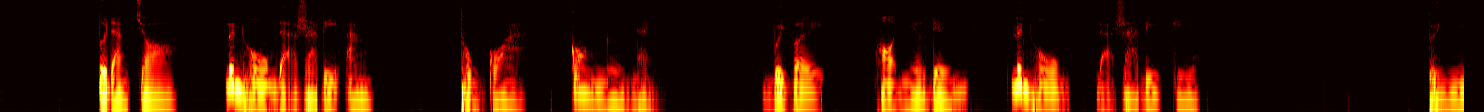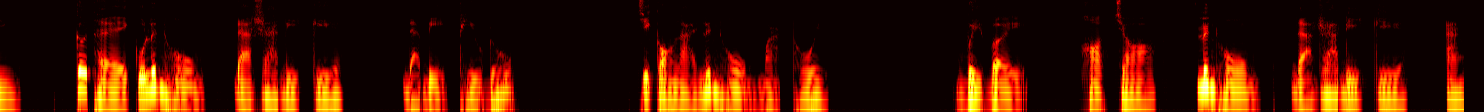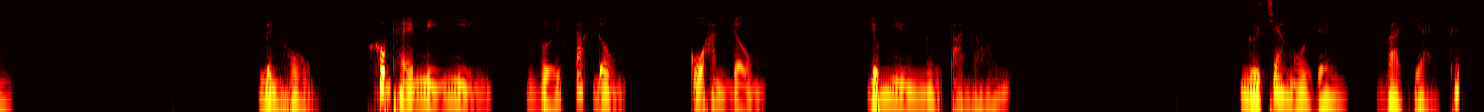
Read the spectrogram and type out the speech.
tôi đang cho linh hồn đã ra đi ăn thông qua con người này. Vì vậy, họ nhớ đến linh hồn đã ra đi kia. Tuy nhiên, cơ thể của linh hồn đã ra đi kia đã bị thiêu đốt. Chỉ còn lại linh hồn mà thôi. Vì vậy, họ cho linh hồn đã ra đi kia ăn. Linh hồn không thể miễn nhiễm với tác động của hành động giống như người ta nói. Người cha ngồi đây và giải thích.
